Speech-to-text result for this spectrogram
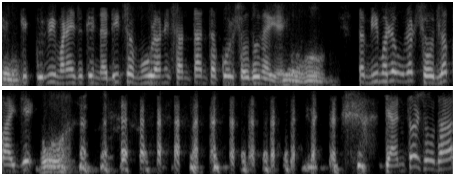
की पूर्वी म्हणायचं की नदीचं मूळ आणि संतांचा कुळ शोधू नये. हो हो. तर मी म्हटलं उलट शोधलं पाहिजे. हो. त्यांचं शोधा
